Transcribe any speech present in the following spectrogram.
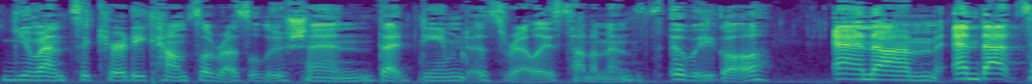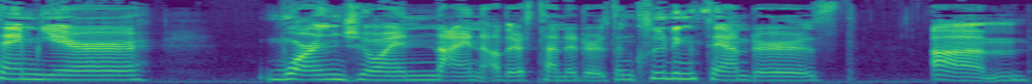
UN Security Council resolution that deemed Israeli settlements illegal. And um, and that same year, Warren joined nine other senators, including Sanders, um,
